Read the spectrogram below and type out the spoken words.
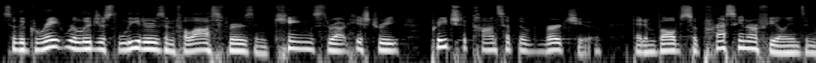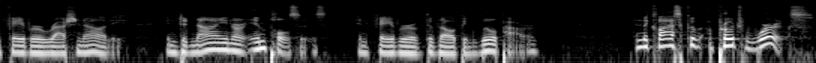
So the great religious leaders and philosophers and kings throughout history preached a concept of virtue that involved suppressing our feelings in favor of rationality in denying our impulses in favor of developing willpower. And the classic approach works.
